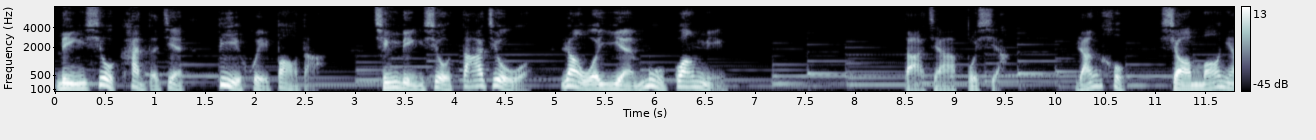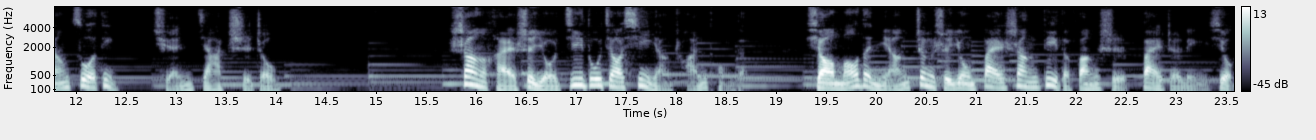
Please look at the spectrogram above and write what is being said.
领袖看得见，必会报答，请领袖搭救我，让我眼目光明。”大家不想，然后小毛娘坐定，全家吃粥。上海是有基督教信仰传统的，小毛的娘正是用拜上帝的方式拜着领袖，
